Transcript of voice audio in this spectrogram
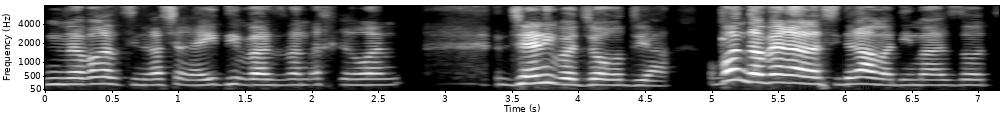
נעבור על סדרה שראיתי בזמן האחרון, ג'ני וג'ורג'יה. בואו נדבר על הסדרה המדהימה הזאת.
